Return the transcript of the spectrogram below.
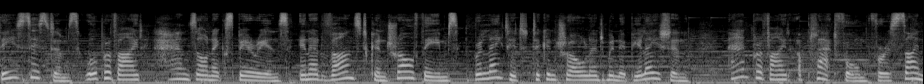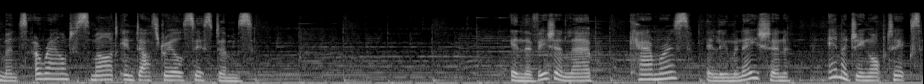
These systems will provide hands-on experience in advanced control themes related to control and manipulation and provide a platform for assignments around smart industrial systems. In the Vision Lab, cameras, illumination, imaging optics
